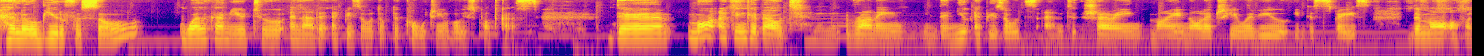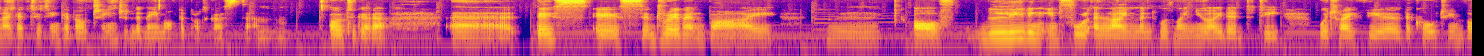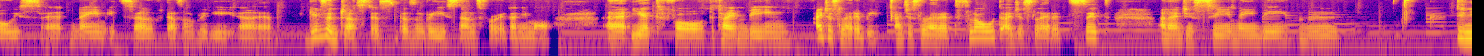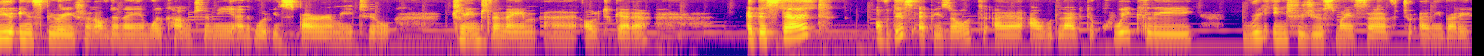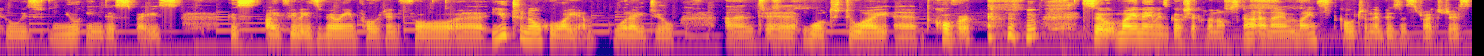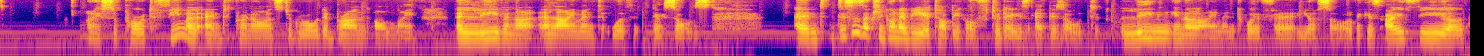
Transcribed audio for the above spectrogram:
Hello, beautiful soul. Welcome you to another episode of the Coaching Voice podcast. The more I think about um, running the new episodes and sharing my knowledge here with you in this space, the more often I get to think about changing the name of the podcast um, altogether. Uh, this is driven by um, of living in full alignment with my new identity, which I feel the coaching voice uh, name itself doesn't really uh, gives it justice, doesn't really stands for it anymore. Uh, yet, for the time being, I just let it be. I just let it float. I just let it sit, and I just see maybe. Mm, the new inspiration of the name will come to me and will inspire me to change the name uh, altogether. At the start, of this episode, uh, I would like to quickly reintroduce myself to anybody who is new in this space because I feel it's very important for uh, you to know who I am, what I do, and uh, what do I uh, cover. so, my name is Gosia Klonowska, and I'm a mindset coach and a business strategist. I support female entrepreneurs to grow their brand online and live in alignment with their souls. And this is actually going to be a topic of today's episode living in alignment with uh, your soul, because I feel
